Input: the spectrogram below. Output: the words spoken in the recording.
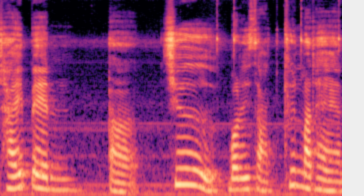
ใช้เป็นชื่อบริษัทขึ้นมาแทน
